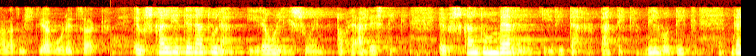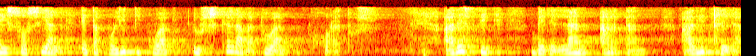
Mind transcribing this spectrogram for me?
aratuztiak guretzak. Euskal literatura irauli zuen, arestik, Euskaldun berri iritar batek bilbotik, gai sozial eta politikoak euskara batuan joratuz. Arestik bere lan hartan aditzera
